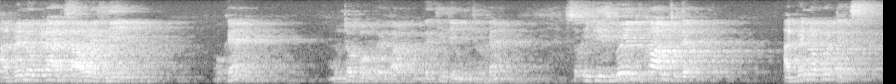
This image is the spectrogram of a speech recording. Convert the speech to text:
adrenal glands are always here. Okay? On top of the, of the kidneys, okay? So it is going to come to the adrenal cortex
